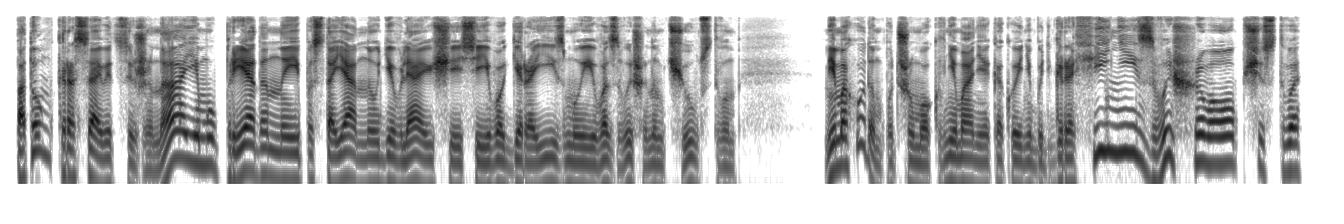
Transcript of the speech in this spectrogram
Потом красавица-жена ему, преданная и постоянно удивляющаяся его героизму и возвышенным чувствам, мимоходом под шумок внимания какой-нибудь графини из высшего общества,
